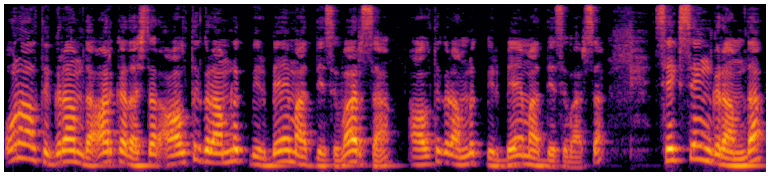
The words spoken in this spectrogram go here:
16 gramda arkadaşlar 6 gramlık bir B maddesi varsa 6 gramlık bir B maddesi varsa 80 gramda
